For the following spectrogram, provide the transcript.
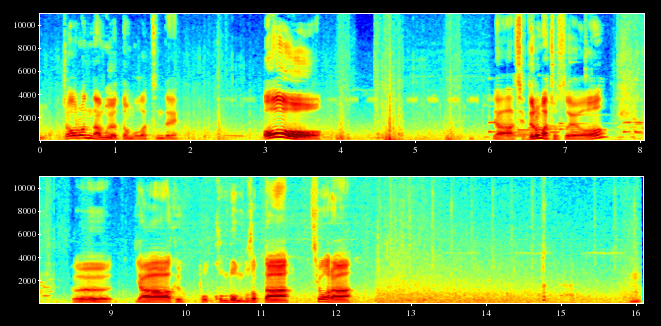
음? 저런 나무였던 것 같은데. 오! 야 제대로 맞췄어요. 그, 야, 그 복- 곤봉 무섭다. 치워라. 음?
